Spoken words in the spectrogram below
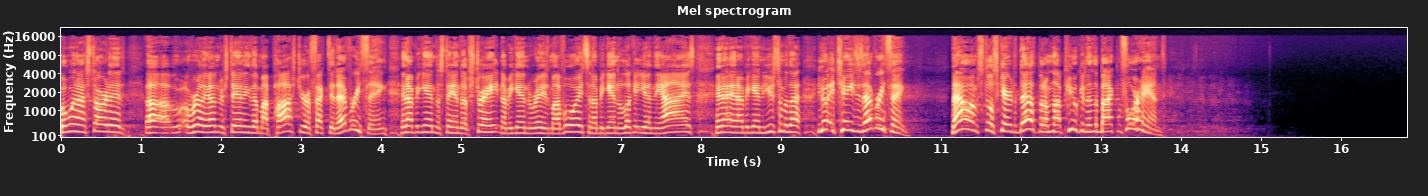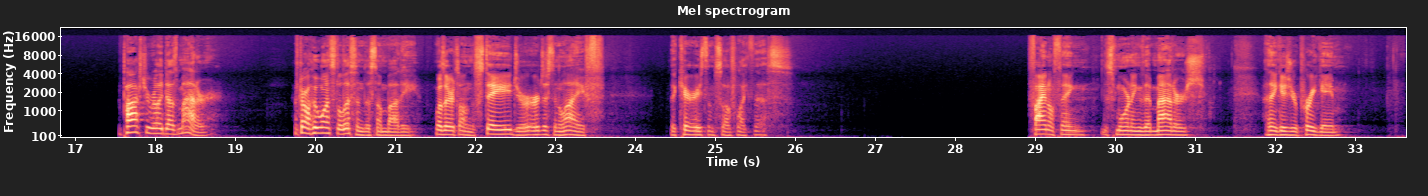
But when I started uh, really understanding that my posture affected everything, and I began to stand up straight, and I began to raise my voice, and I began to look at you in the eyes, and I, and I began to use some of that, you know, it changes everything. Now I'm still scared to death, but I'm not puking in the back beforehand. The posture really does matter. After all, who wants to listen to somebody, whether it's on the stage or, or just in life, that carries themselves like this? Final thing this morning that matters, I think, is your pregame.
